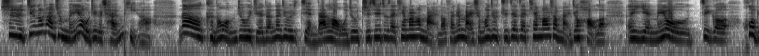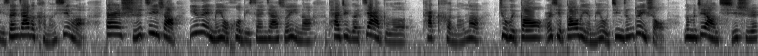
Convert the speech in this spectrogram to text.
是京东上就没有这个产品啊。那可能我们就会觉得那就简单了，我就直接就在天猫上买了，反正买什么就直接在天猫上买就好了，呃，也没有这个货比三家的可能性了。但实际上，因为没有货比三家，所以呢，它这个价格它可能呢就会高，而且高了也没有竞争对手。那么这样其实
